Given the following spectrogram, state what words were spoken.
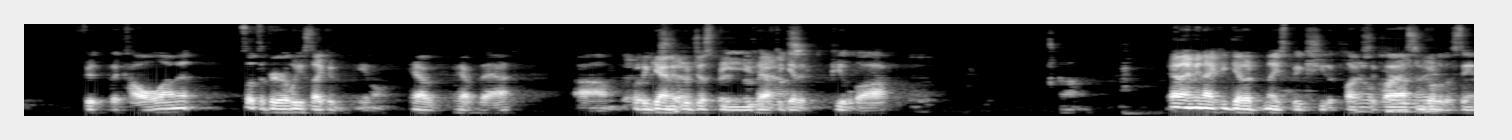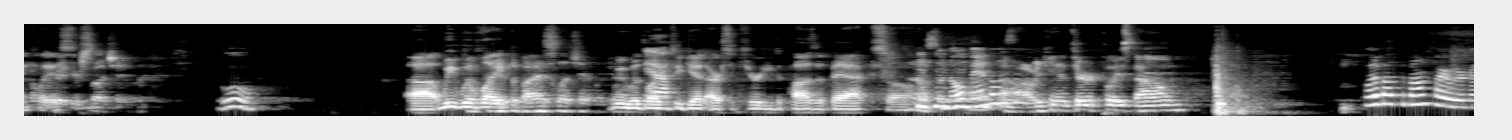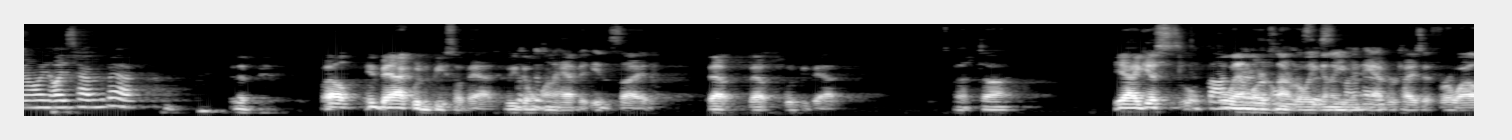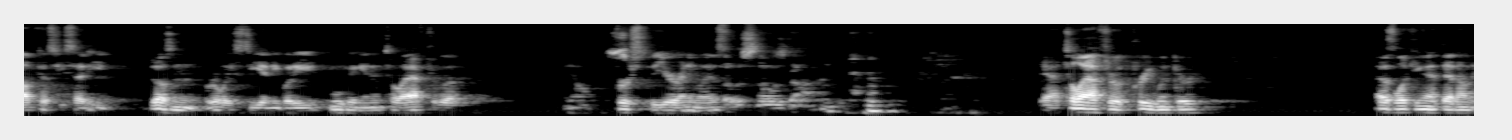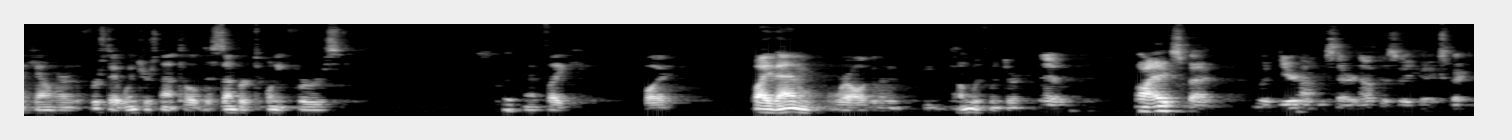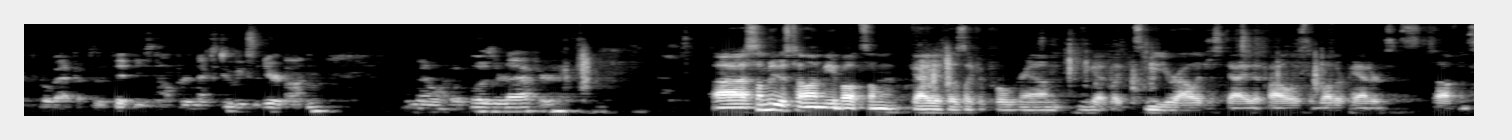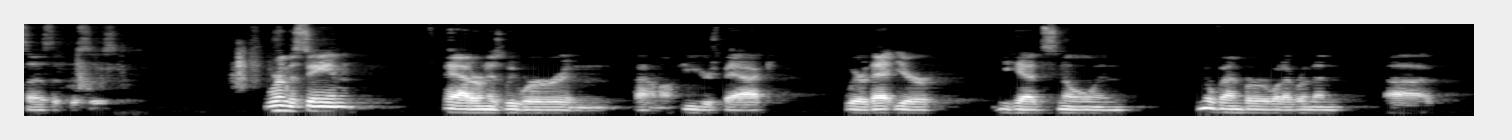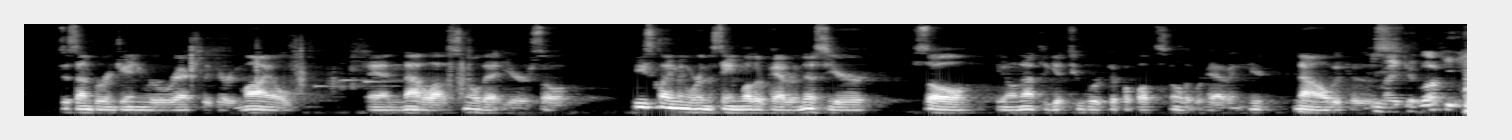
fit the cowl on it. So at the very least, I could, you know, have have that. Um, but again, it would just be you'd have to get it peeled off. And I mean, I could get a nice big sheet of plexiglass and go to the same place. Your sledgehammer. Ooh. Uh, we would Don't like to buy a sledgehammer. we would Yeah. like to get our security deposit back. So So no vandalism? Uh, we can't tear the place down. What about the bonfire we were going to always have in the back? well, in back wouldn't be so bad. We don't want to have it inside. That that would be bad. But uh, yeah, I guess the landlord's not really going to even advertise it for a while because he said he doesn't really see anybody moving in until after the you know first of the year, anyways. So the snow's gone. Yeah, till after the pre-winter. I was looking at that on the calendar. The first day of winter's not till December twenty first. That's like, boy, by then we're all going to be done with winter. Yeah. Well, I expect with deer hunting starting up this week, I expect it to go back up to the 50s now for the next two weeks of deer hunting. And then we'll have a blizzard after. Uh, somebody was telling me about some guy that does like a program. You got like this meteorologist guy that follows the weather patterns and stuff and says that this is we're in the same pattern as we were in I don't know a few years back, where that year we had snow in November or whatever, and then uh, December and January were actually very mild and not a lot of snow that year. So he's claiming we're in the same weather pattern this year. So, you know, not to get too worked up about the snow that we're having here now You because might get lucky.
